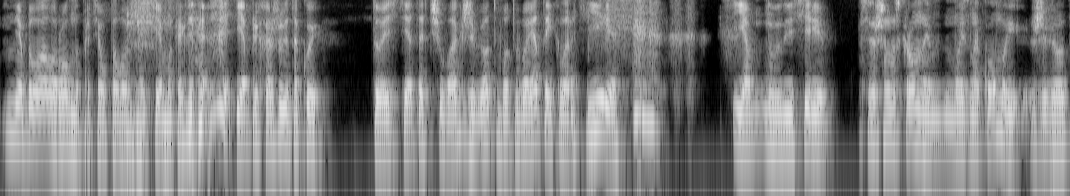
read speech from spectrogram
Мне бывала ровно противоположная тема, когда я прихожу и такой, то есть этот чувак живет вот в этой квартире. Я, ну, из серии совершенно скромный мой знакомый живет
